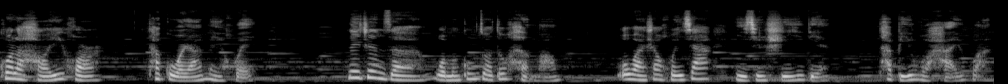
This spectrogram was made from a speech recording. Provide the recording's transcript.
过了好一会儿，他果然没回。那阵子我们工作都很忙，我晚上回家已经十一点，他比我还晚。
